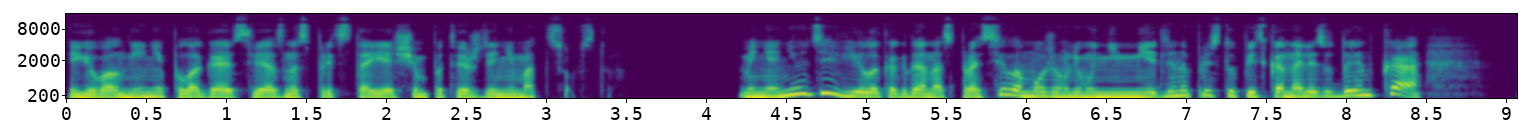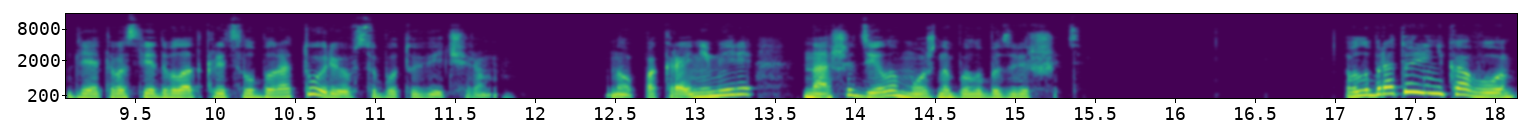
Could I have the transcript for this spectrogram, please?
Ее волнение, полагаю, связано с предстоящим подтверждением отцовства. Меня не удивило, когда она спросила, можем ли мы немедленно приступить к анализу ДНК. Для этого следовало открыть лабораторию в субботу вечером но, по крайней мере, наше дело можно было бы завершить. В лаборатории никого.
